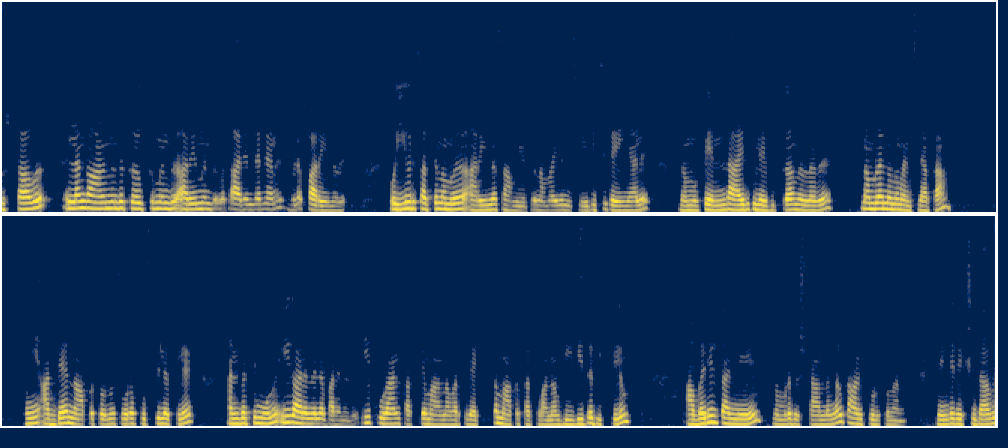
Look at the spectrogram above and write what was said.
സൃഷ്ടാവ് എല്ലാം കാണുന്നുണ്ട് കേൾക്കുന്നുണ്ട് അറിയുന്നുണ്ടുള്ള കാര്യം തന്നെയാണ് ഇവിടെ പറയുന്നത്. അപ്പോൾ ഈ ഒരു സത്യം നമ്മൾ അറിയുന്ന സമയത്ത് നമ്മൾ അതിനെ നിഷേധിച്ചു കഴിഞ്ഞാൽ നമുക്ക് എന്തായിരിക്കും ലഭിക്കുക എന്നുള്ളത് നമ്മൾ തന്നെ ഒന്ന് മനസ്സിലാക്കാം. ഇനി അധ്യായം നാൽപ്പത്തൊന്ന് സൂറ ഫുസിലത്തിൽ അൻപത്തി മൂന്ന് ഈ കാര്യം തന്നെ പറയുന്നത്. ഈ ഖുറാൻ സത്യമാണെന്ന് അവർക്ക് വ്യക്തമാക്കത്തക്കവണ്ണം വിവിധ ദിക്കിലും അവരിൽ തന്നെയും നമ്മുടെ ദൃഷ്ടാന്തങ്ങൾ കാണിച്ചു കൊടുക്കുന്നതാണ്. നിന്റെ രക്ഷിതാവ്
